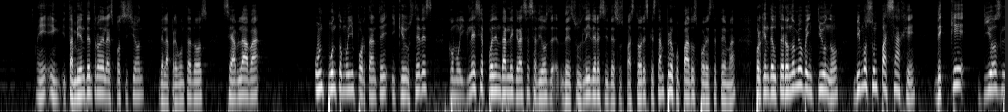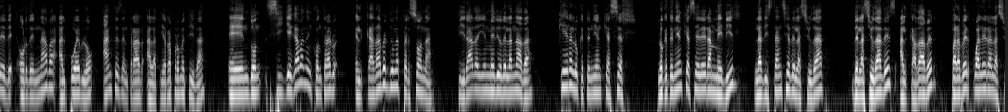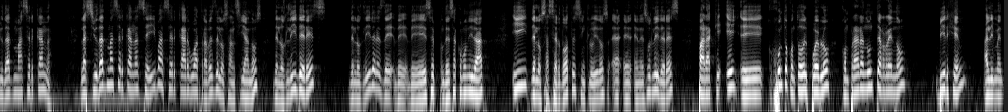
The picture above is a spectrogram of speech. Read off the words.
Y, también dentro de la exposición de la pregunta 2 se hablaba un punto muy importante y que ustedes como iglesia pueden darle gracias a Dios de, sus líderes y de sus pastores que están preocupados por este tema, porque en Deuteronomio 21 vimos un pasaje de que Dios le ordenaba al pueblo antes de entrar a la tierra prometida, en donde si llegaban a encontrar el cadáver de una persona tirada ahí en medio de la nada, ¿qué era lo que tenían que hacer? Lo que tenían que hacer era medir la distancia de la ciudad, de las ciudades al cadáver, para ver cuál era la ciudad más cercana. La ciudad más cercana se iba a hacer cargo a través de los ancianos, de los líderes, de los líderes de, ese, de esa comunidad y de los sacerdotes incluidos eh, eh, en esos líderes, para que eh, junto con todo el pueblo compraran un terreno virgen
